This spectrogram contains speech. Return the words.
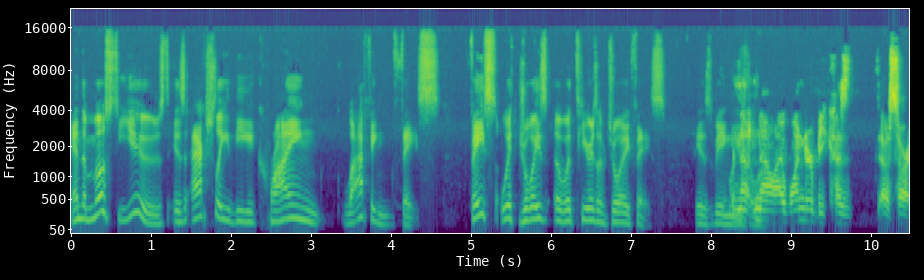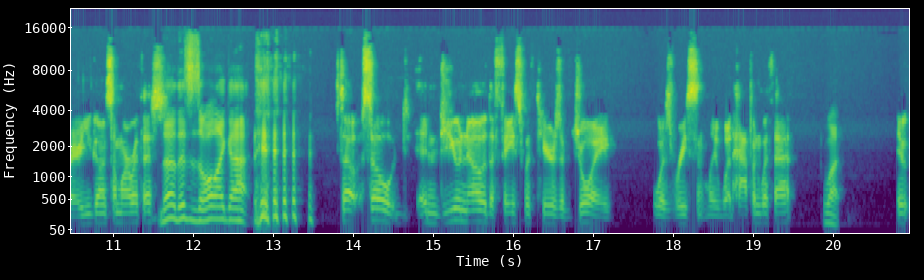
And the most used is actually the crying laughing face, face with joys uh, with tears of joy face is being Well, used. now, a now I wonder because. Oh, sorry. Are you going somewhere with this? No, this is all I got. So, so, and do you know the face with tears of joy was recently what happened with that? what? It,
